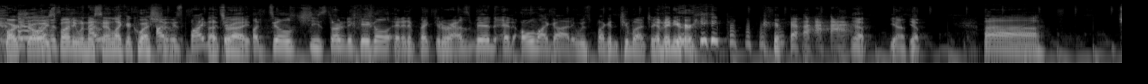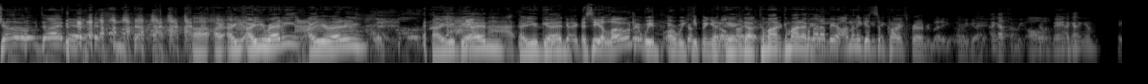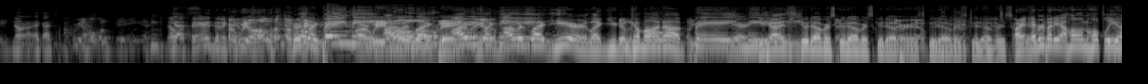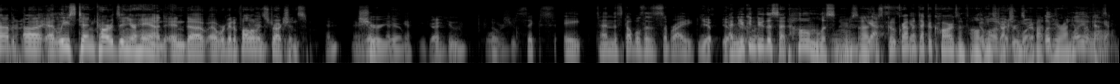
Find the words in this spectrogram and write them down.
Farts are always was- funny when they was- sound like a question. I was fine. That's with it right. Until she started to giggle and it affected her husband, and oh my god, it was fucking too much. I And then you heard. yep. yeah. Yep. Uh, Joe Diamond. Uh, are, are you are you ready? Are you ready? Are you good? Are you good? Is he alone, or we are we keeping it all? Here, no, come on, come on up Come on up here. I'm gonna get some cards for everybody. Here we go. I got. Are we all abandoning him? Hey, no, no, I got some. we all obeying him? No, Yes. abandoning Are we all? like- obeying- Obey me. Are we I was all like, obeying I was like, him? I was like, here, like you can let's come on up. Obey Here, me. you guys scoot over, scoot over, scoot over, scoot over, scoot over. scoot All right, over. everybody at home. Hopefully, you have uh, at least ten cards in your hand, and uh, uh, we're gonna follow instructions. Ten? There you go. Sure, yeah. Okay. Two, four, six, eight, ten. This doubles as a sobriety. Yep. yep. And you can do this at home, listeners. Uh, Yes, Just go grab a deck of cards and follow Come Oh, the instructions everyone. you're about Let's to hear on your play podcast. along.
